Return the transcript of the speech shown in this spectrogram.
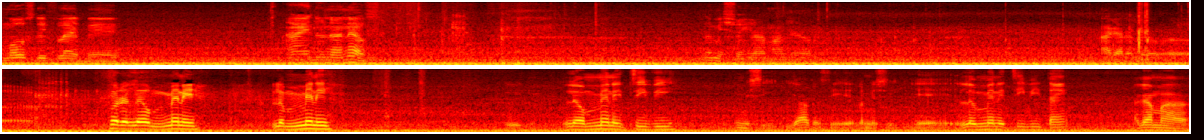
mostly flatbed. I ain't do nothing else. Let me show y'all my little. I got a little, uh, put a little mini, little mini, little mini TV. Let me see. Y'all can see it. Let me see. Yeah, little mini TV thing. I got my,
